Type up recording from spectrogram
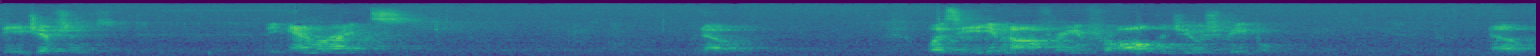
The Egyptians? The Amorites? No. Was he even offering it for all the Jewish people? No.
